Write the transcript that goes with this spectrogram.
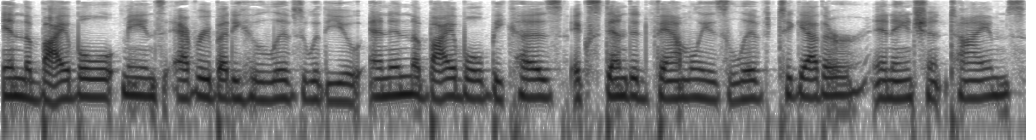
in the Bible means everybody who lives with you. And in the Bible, because extended families lived together in ancient times,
